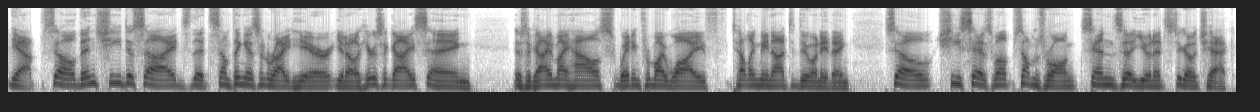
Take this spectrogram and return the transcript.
Yeah. So then she decides that something isn't right here. You know, here's a guy saying, There's a guy in my house waiting for my wife, telling me not to do anything. So she says, Well, something's wrong, sends uh, units to go check.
